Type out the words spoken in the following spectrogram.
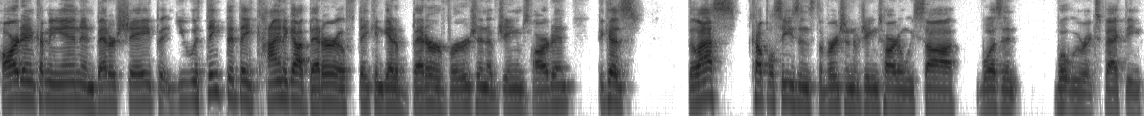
Harden coming in in better shape, you would think that they kind of got better if they can get a better version of James Harden because the last couple seasons, the version of James Harden we saw wasn't what we were expecting.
